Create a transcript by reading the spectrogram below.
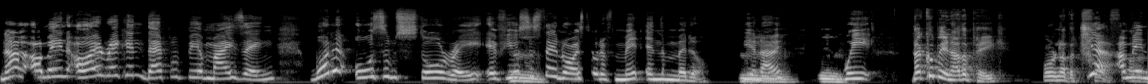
No, I mean, I reckon that would be amazing. What an awesome story if your Mm. sister and I sort of met in the middle. You know, mm. we That could be another peak or another trough. yeah. I mean,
